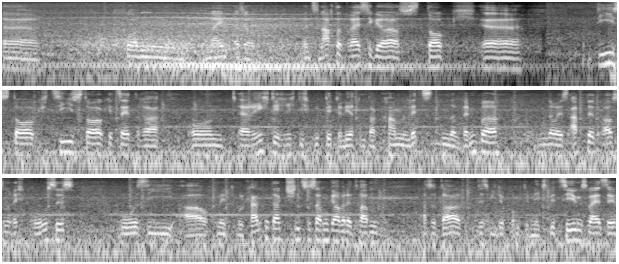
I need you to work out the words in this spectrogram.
Äh, von nein, also 1938er Stock, äh, D-Stock, C-Stock etc. Und äh, richtig, richtig gut detailliert. Und da kam letzten November ein neues Update raus, ein recht großes, wo sie auch mit Vulkan Production zusammengearbeitet haben. Also da, das Video kommt demnächst, beziehungsweise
